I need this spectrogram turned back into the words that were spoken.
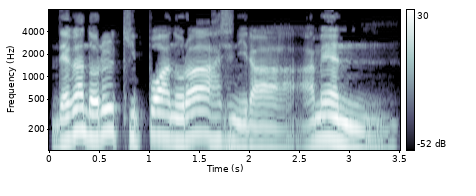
내가 너를 기뻐하노라 하시니라. 아멘.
